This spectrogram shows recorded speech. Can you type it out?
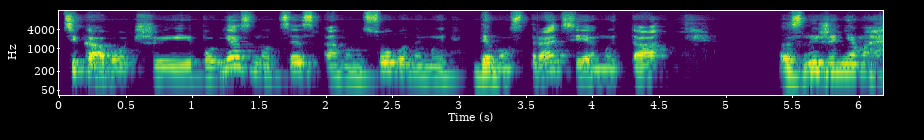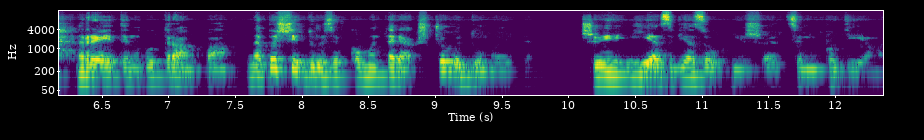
Цікаво, чи пов'язано це з анонсованими демонстраціями та зниженням рейтингу Трампа? Напишіть, друзі, в коментарях, що ви думаєте, чи є зв'язок між цими подіями.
